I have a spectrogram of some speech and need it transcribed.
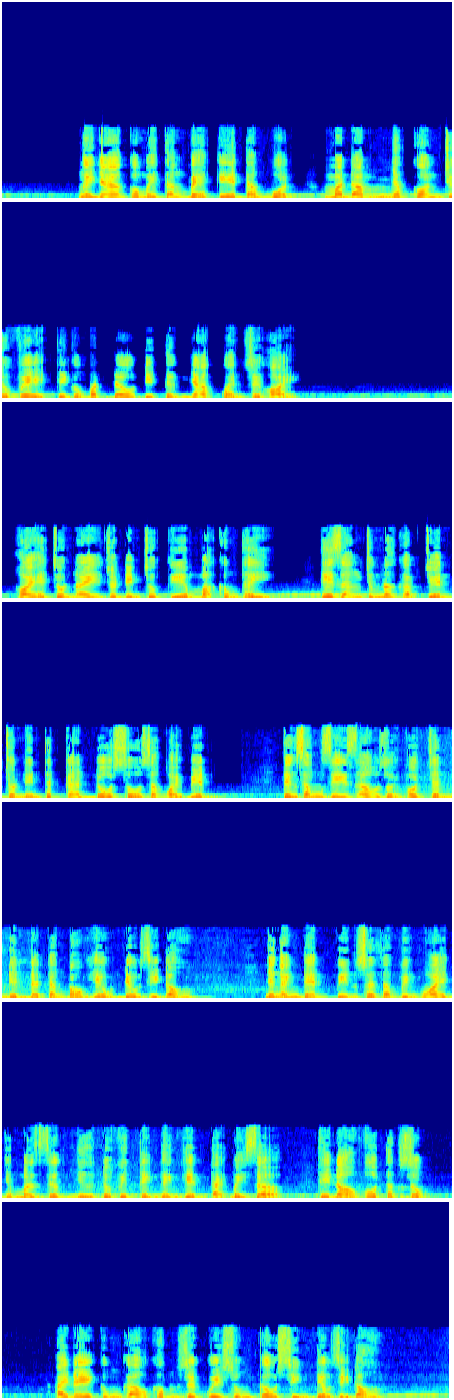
Người nhà của mấy thằng bé kia đã muộn, mà đám nhóc còn chưa về thì cũng bắt đầu đi từng nhà quen rồi hỏi. Hỏi hết chỗ này rồi đến chỗ kia mà không thấy. Nghĩ rằng chúng nó gặp chuyện cho nên tất cả đổ xô ra ngoài biển tiếng sóng rì rào dội vào chân nên là đang báo hiệu điều gì đó. Nhưng ánh đèn pin xoay ra bên ngoài nhưng mà dường như đối với tình hình hiện tại bây giờ thì nó vô tác dụng. Ai nấy cũng gào khóc rồi quỳ xuống cầu xin điều gì đó.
